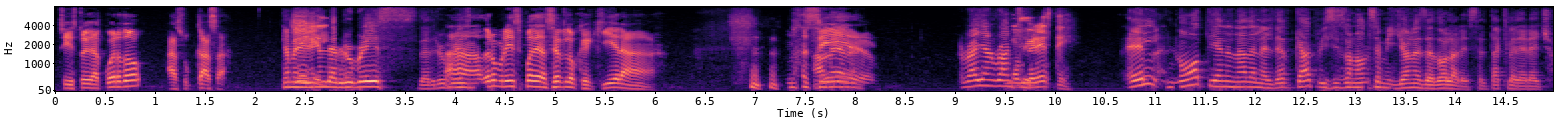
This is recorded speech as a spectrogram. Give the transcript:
sí, estoy de acuerdo, a su casa. ¿Qué me Sí. dirían de Drew Brees? De Drew Brees. Ah, Drew Brees puede hacer lo que quiera. sí, ver. Ryan Lo Ramsey, merece. Él no tiene nada en el dead cap y sí son 11 millones de dólares el tackle derecho.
